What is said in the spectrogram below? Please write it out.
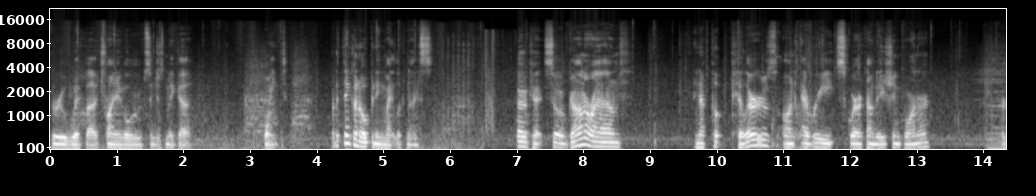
through with uh, triangle roofs and just make a point. But I think an opening might look nice. Okay, so I've gone around and I've put pillars on every square foundation corner. Or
